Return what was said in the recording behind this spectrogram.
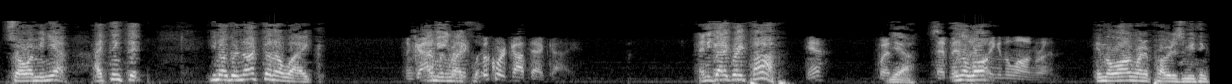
So, I mean, yeah, I think that, you know, they're not gonna like, And I mean, look, like- they- look where it got that guy. and he got a great pop. Yeah. But Yeah. that In the lo- nothing in the long run. In the long run, it probably doesn't mean anything.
